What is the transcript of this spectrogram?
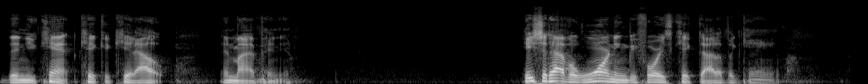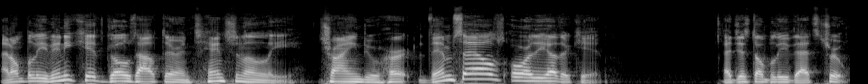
then you can't kick a kid out. In my opinion, he should have a warning before he's kicked out of a game. I don't believe any kid goes out there intentionally trying to hurt themselves or the other kid. I just don't believe that's true.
